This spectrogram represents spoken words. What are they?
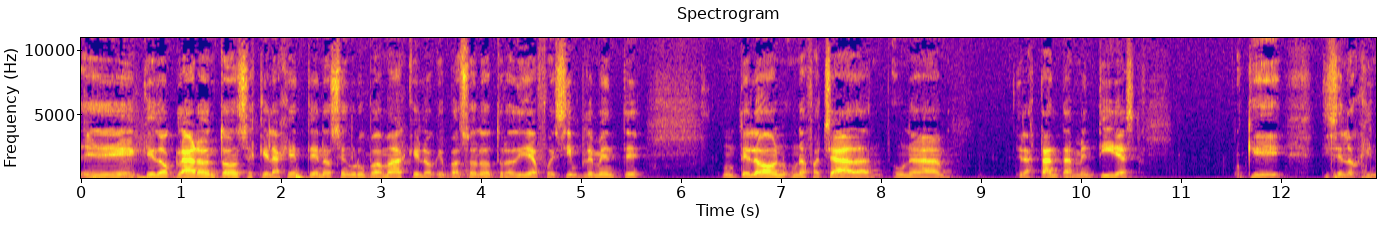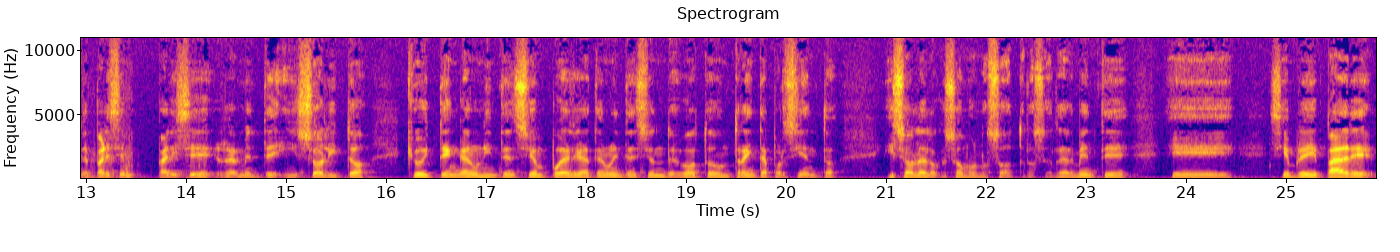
eh, quedó claro entonces que la gente no se engrupa más que lo que pasó el otro día fue simplemente un telón, una fachada, una de las tantas mentiras que dicen los que Parece, parece realmente insólito que hoy tengan una intención, puedan llegar a tener una intención de voto de un 30% y solo de lo que somos nosotros. Realmente, eh, siempre mi padre,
